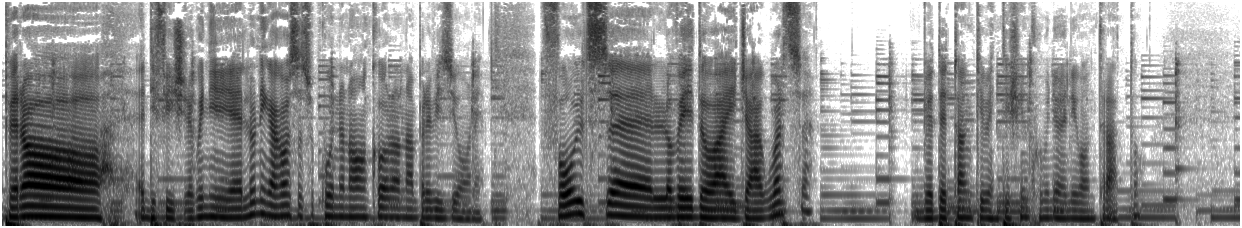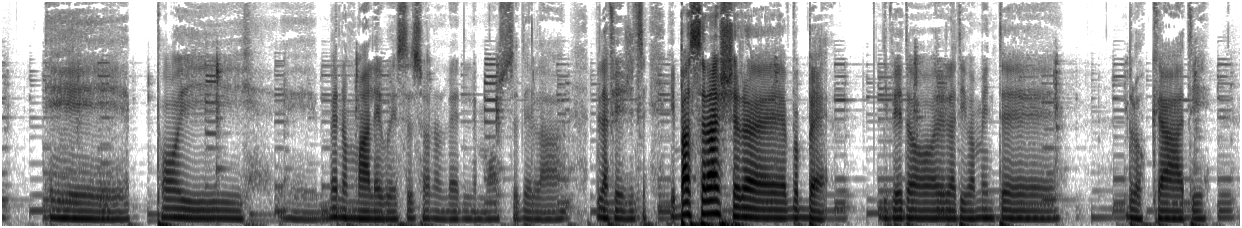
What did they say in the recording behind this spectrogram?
Però è difficile, quindi è l'unica cosa su cui non ho ancora una previsione. False eh, lo vedo ai Jaguars. Vi ho detto anche 25 milioni di contratto. E poi eh, bene o male queste sono le, le mosse della, della agency. I pass rusher, eh, vabbè, li vedo relativamente bloccati.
